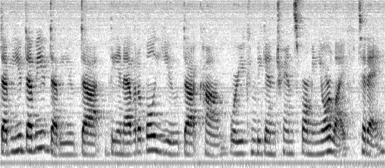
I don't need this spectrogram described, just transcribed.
www.theinevitableyou.com where you can begin transforming your life today.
